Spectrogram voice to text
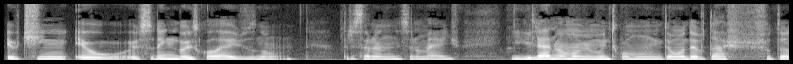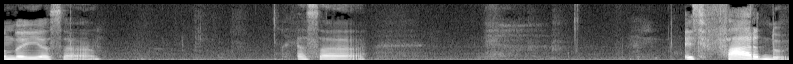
eu tinha. Eu, eu estudei em dois colégios no terceiro ano do ensino médio. E Guilherme é um nome muito comum, então eu devo estar chutando aí essa. Essa. Esse fardo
